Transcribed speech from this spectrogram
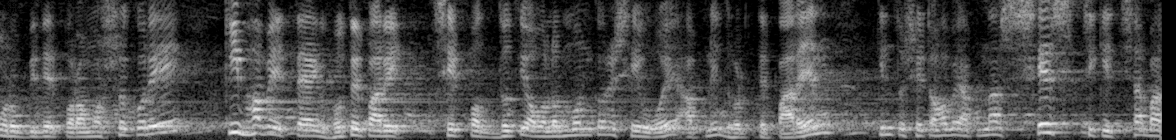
মুরব্বীদের পরামর্শ করে কীভাবে ত্যাগ হতে পারে সেই পদ্ধতি অবলম্বন করে সেই ওয়ে আপনি ধরতে পারেন। কিন্তু সেটা হবে আপনার শেষ চিকিৎসা বা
